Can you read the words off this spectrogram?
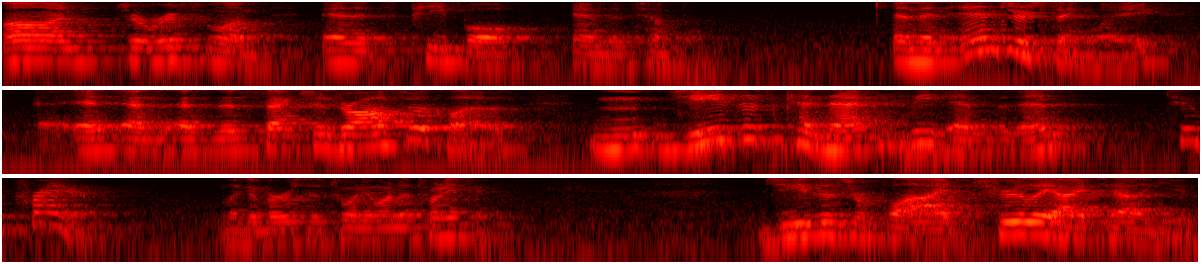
on Jerusalem and its people and the temple. And then, interestingly, as, as this section draws to a close, Jesus connects the incident to prayer. Look at verses 21 to 22. Jesus replied, Truly I tell you,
